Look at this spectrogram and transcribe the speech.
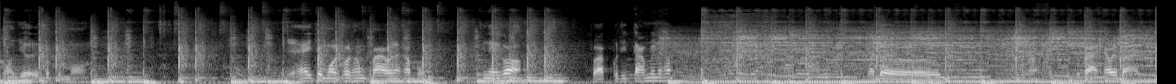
หมอเยอะเลยครับปลาหมอ เดี๋ยวให้เจ้ามอนเขาทำเปล่านะครับผม ยังไงก็ฝากกดติดตามด้วยนะครับแล้วเดิมบ๊ายบายครับบ๊ายบาย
